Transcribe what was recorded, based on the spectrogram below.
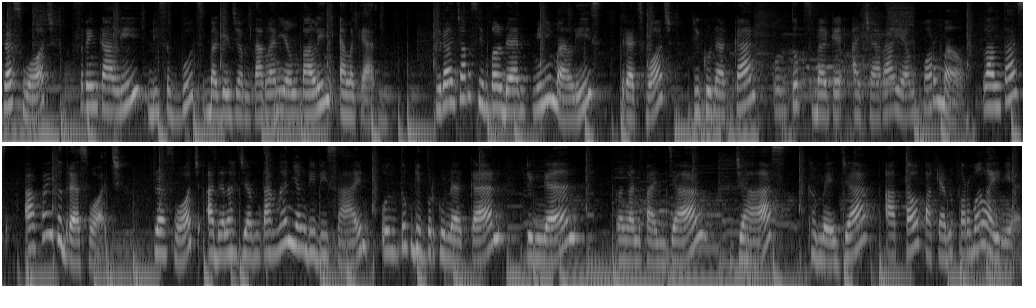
Dress watch sering kali disebut sebagai jam tangan yang paling elegan. Dirancang simple dan minimalis, dress watch digunakan untuk sebagai acara yang formal. Lantas, apa itu dress watch? Dress watch adalah jam tangan yang didesain untuk dipergunakan dengan lengan panjang, jas, kemeja, atau pakaian formal lainnya.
